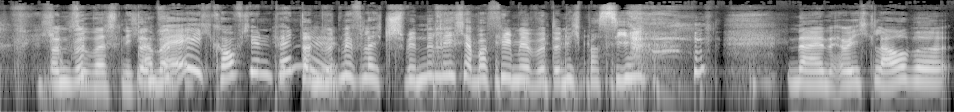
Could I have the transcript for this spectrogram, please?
ich dann wird, sowas nicht. Aber wird, ey, ich kaufe dir einen Pendel. Dann wird mir vielleicht schwindelig, aber viel mehr wird da nicht passieren. Nein, aber ich glaube,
